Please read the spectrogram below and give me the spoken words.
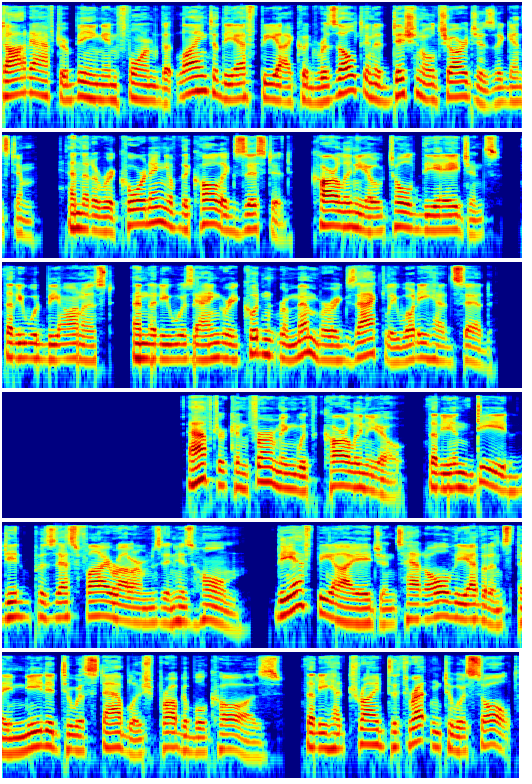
After being informed that lying to the FBI could result in additional charges against him and that a recording of the call existed, Carlineo told the agents that he would be honest and that he was angry couldn't remember exactly what he had said. After confirming with Carlineo that he indeed did possess firearms in his home, the FBI agents had all the evidence they needed to establish probable cause that he had tried to threaten to assault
